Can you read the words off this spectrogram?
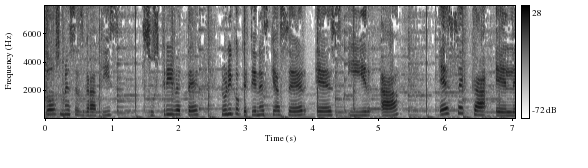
dos meses gratis. Suscríbete. Lo único que tienes que hacer es ir a skl.sh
